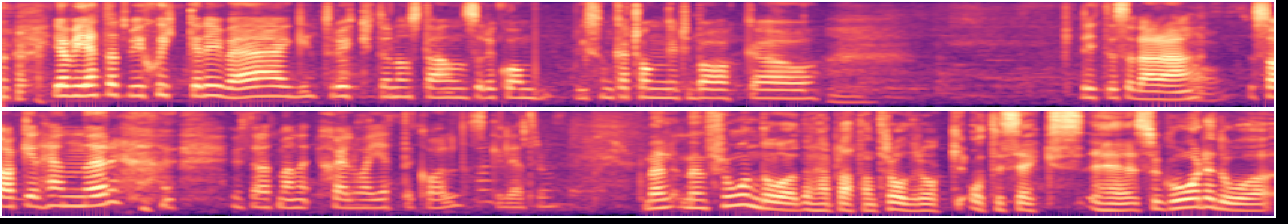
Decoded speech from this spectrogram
jag vet att vi skickade iväg, tryckte någonstans och det kom liksom kartonger tillbaka. Och, mm lite sådär, ja. saker händer utan att man själv har jättekoll skulle jag tro. Men, men från då den här plattan Trollrock 86 eh, så går det då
